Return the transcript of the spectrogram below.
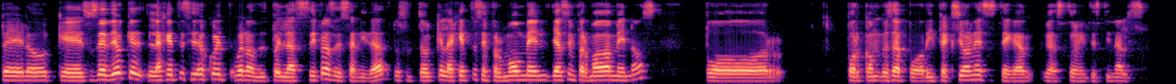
pero que sucedió que la gente se dio cuenta, bueno, después las cifras de sanidad, resultó que la gente se enfermó, ya se enfermaba menos por, por, o sea, por infecciones este, gastrointestinales.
